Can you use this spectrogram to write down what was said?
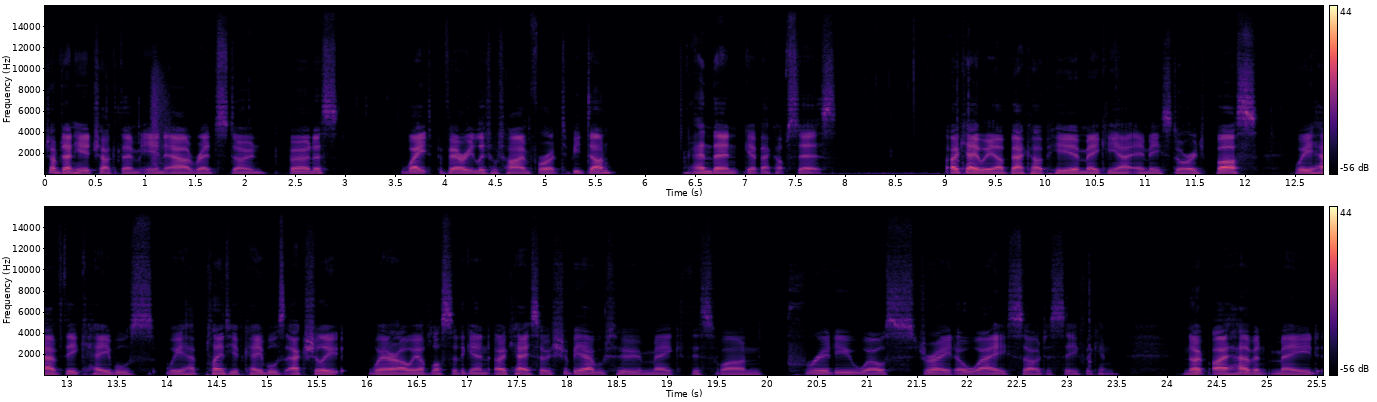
Jump down here, chuck them in our redstone furnace. Wait very little time for it to be done and then get back upstairs. Okay, we are back up here making our ME storage bus. We have the cables, we have plenty of cables actually. Where are we? I've lost it again. Okay, so we should be able to make this one pretty well straight away. So just see if we can... Nope, I haven't made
